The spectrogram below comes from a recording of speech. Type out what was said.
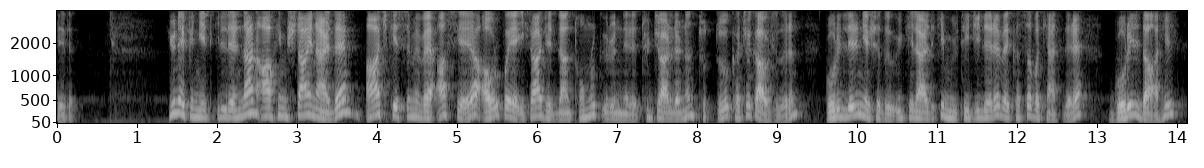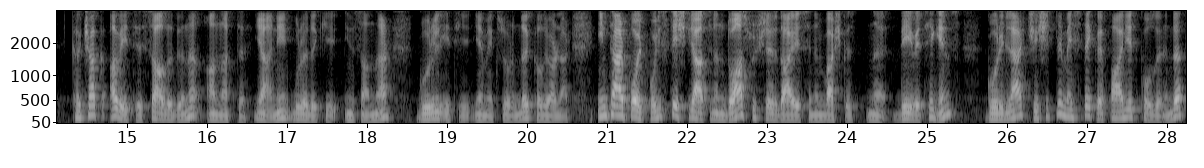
dedi. UNEP'in yetkililerinden Achim Steiner de ağaç kesimi ve Asya'ya Avrupa'ya ihraç edilen tomruk ürünleri tüccarlarının tuttuğu kaçak avcıların gorillerin yaşadığı ülkelerdeki mültecilere ve kasaba kentlere goril dahil kaçak av eti sağladığını anlattı. Yani buradaki insanlar goril eti yemek zorunda kalıyorlar. Interpol Polis Teşkilatı'nın Doğa Suçları Dairesi'nin başkanı David Higgins, goriller çeşitli meslek ve faaliyet kollarında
